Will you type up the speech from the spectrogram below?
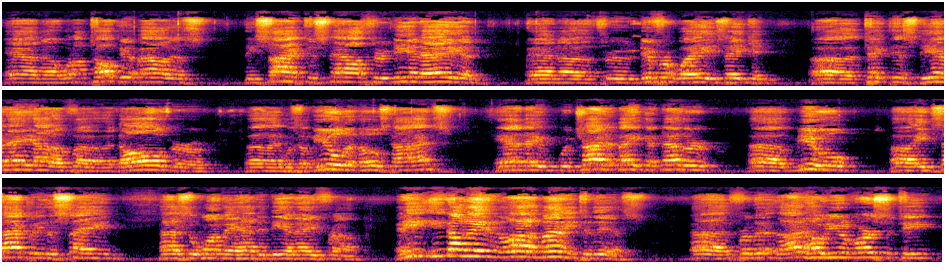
And uh, what I'm talking about is the scientists now, through DNA and, and uh, through different ways, they can uh, take this DNA out of uh, a dog or uh, it was a mule in those times, and they would try to make another uh, mule exactly the same as the one they had the DNA from. And he, he donated a lot of money to this. Uh, for the, the, Idaho University,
